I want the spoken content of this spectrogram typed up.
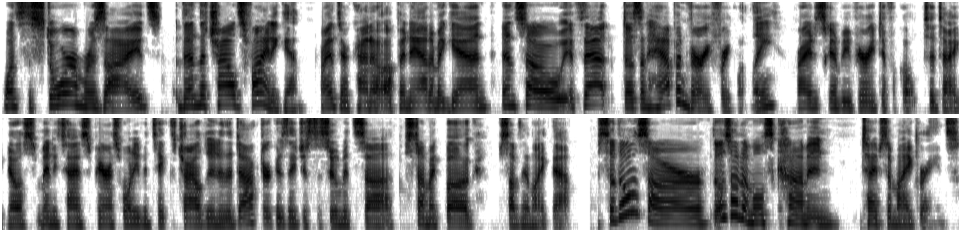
once the storm resides, then the child's fine again, right? They're kind of up and at 'em again. And so if that doesn't happen very frequently, right? It's going to be very difficult to diagnose. Many times parents won't even take the child into the doctor because they just assume it's a stomach bug, something like that. So those are those are the most common types of migraines.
